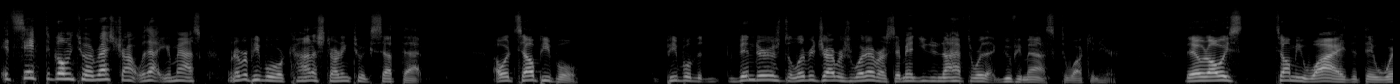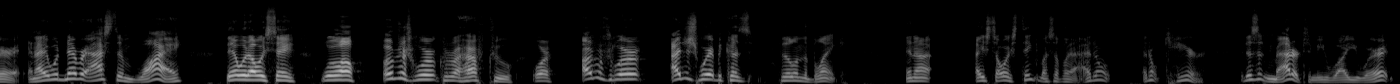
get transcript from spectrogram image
It's safe to go into a restaurant without your mask. Whenever people were kind of starting to accept that, I would tell people people that vendors, delivery drivers, whatever. I say, man, you do not have to wear that goofy mask to walk in here. They would always tell me why that they wear it, and I would never ask them why. They would always say, "Well, I just wear it because I have to," or "I just wear it. I just wear it because fill in the blank." And I, I used to always think to myself like I don't I don't care. It doesn't matter to me why you wear it.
